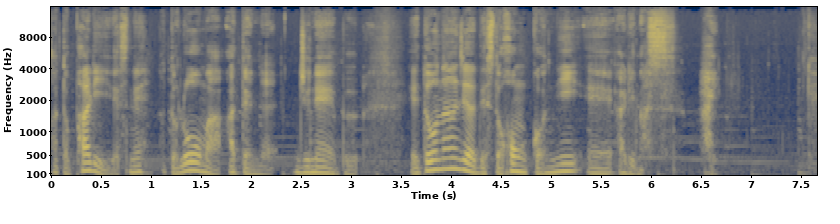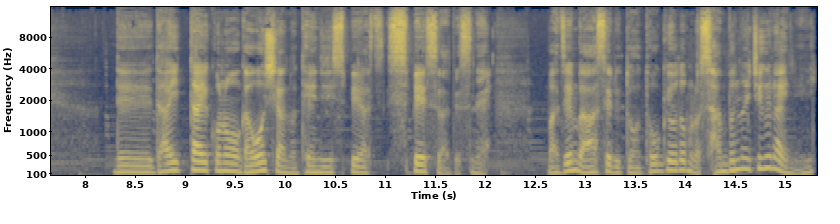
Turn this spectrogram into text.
あとパリですね、あとローマ、アテネ、ジュネーブ、東南アジアですと香港に、えあります。はい。で、大体このガオシアンの展示スペースはですね、まあ、全部合わせると東京ドームの3分の1ぐらいに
